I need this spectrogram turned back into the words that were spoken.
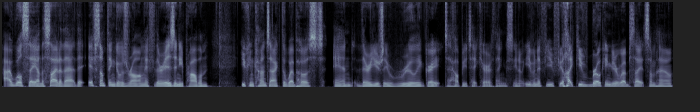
I will say on the side of that that if something goes wrong, if there is any problem, you can contact the web host and they're usually really great to help you take care of things. You know, even if you feel like you've broken your website somehow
